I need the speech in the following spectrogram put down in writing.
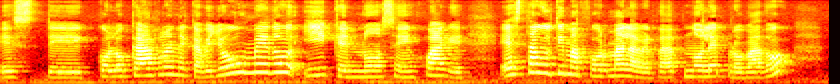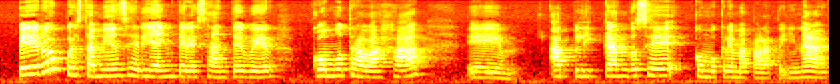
este, colocarlo en el cabello húmedo y que no se enjuague. Esta última forma, la verdad, no la he probado, pero pues también sería interesante ver cómo trabaja eh, aplicándose como crema para peinar.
